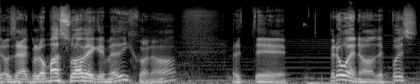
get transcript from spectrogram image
O sea, lo más suave que me dijo, ¿no? Este, pero bueno, después,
